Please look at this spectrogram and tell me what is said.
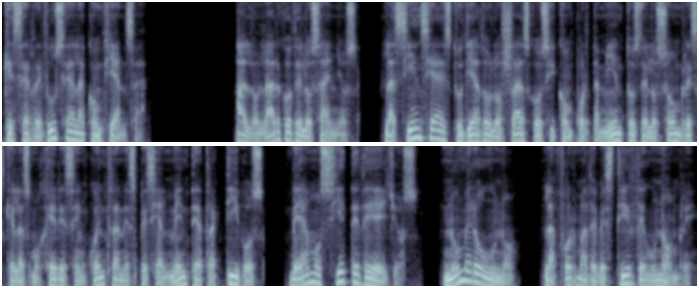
que se reduce a la confianza. A lo largo de los años, la ciencia ha estudiado los rasgos y comportamientos de los hombres que las mujeres encuentran especialmente atractivos, veamos siete de ellos. Número 1. La forma de vestir de un hombre.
